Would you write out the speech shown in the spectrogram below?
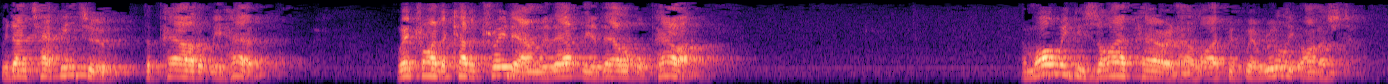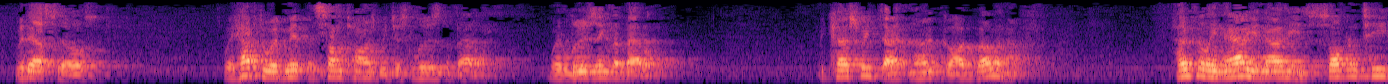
We don't tap into the power that we have. We're trying to cut a tree down without the available power. And while we desire power in our life, if we're really honest with ourselves, we have to admit that sometimes we just lose the battle. We're losing the battle because we don't know God well enough. Hopefully now you know His sovereignty,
